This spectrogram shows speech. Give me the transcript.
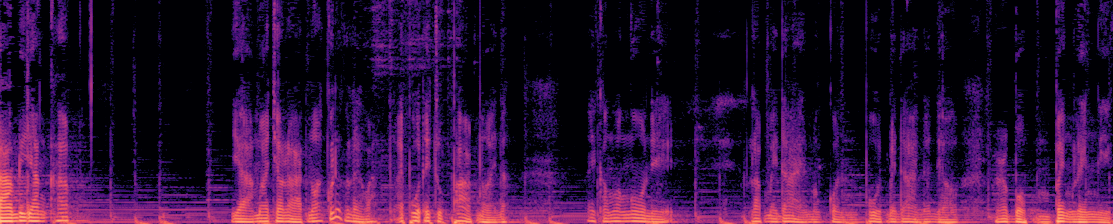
ตามหรือยังครับ อย่ามาฉลาดน้อยก็เรียกอะไรวะ ไอพูดไอสุภาพหน่อยนะ ไอคำว่าโง่นี่รับไม่ได้บางคนพูดไม่ได้นะเดี๋ยวระบบเพ่งเล็งอีก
